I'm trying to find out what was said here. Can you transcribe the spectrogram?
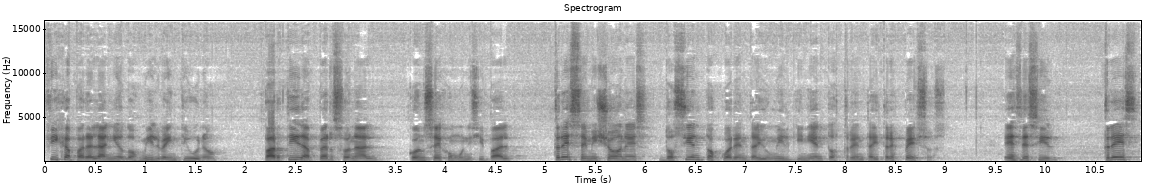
fija para el año 2021 partida personal, Consejo Municipal, 13.241.533 pesos, es decir, tres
